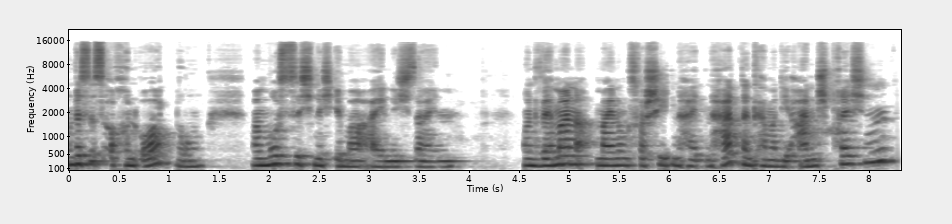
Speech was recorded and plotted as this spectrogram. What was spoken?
Und das ist auch in Ordnung. Man muss sich nicht immer einig sein. Und wenn man Meinungsverschiedenheiten hat, dann kann man die ansprechen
